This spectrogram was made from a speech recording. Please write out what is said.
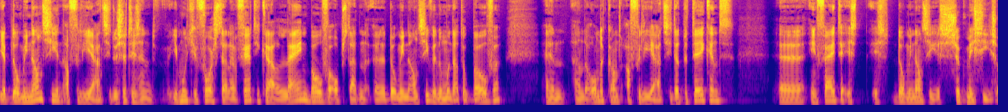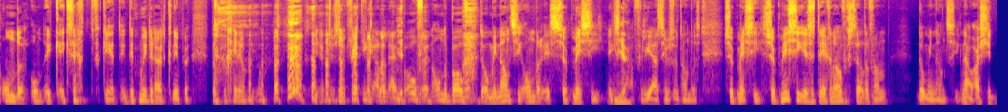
je hebt dominantie en affiliatie. Dus het is een, je moet je voorstellen, een verticale lijn. Bovenop staat eh, dominantie, we noemen dat ook boven. En aan de onderkant affiliatie. Dat betekent, eh, in feite is, is dominantie is submissie. Is onder, on- ik, ik zeg het verkeerd, dit moet je eruit knippen. We beginnen opnieuw. je hebt dus een verticale lijn boven en onderboven is dominantie. Onder is submissie. Ik zeg affiliatie is wat anders. Submissie. Submissie is het tegenovergestelde van dominantie. Nou, als je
